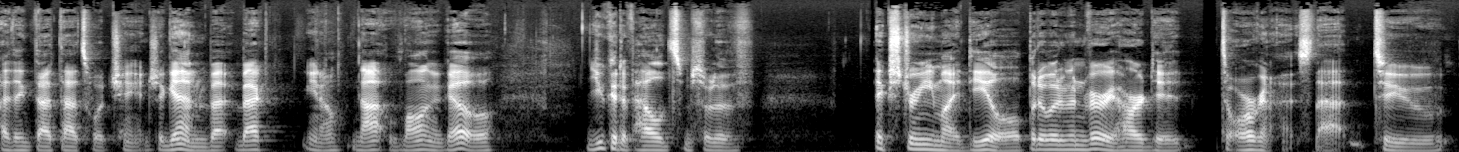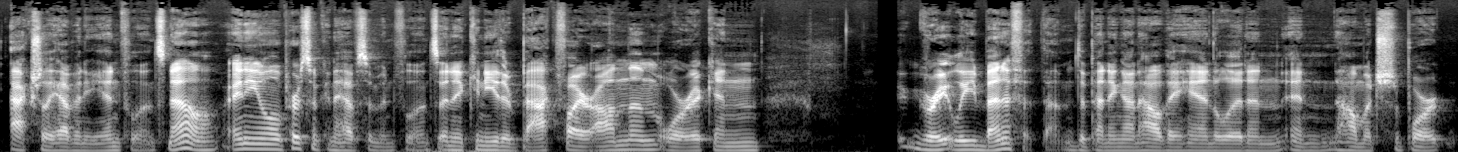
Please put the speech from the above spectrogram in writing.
I think that that's what changed. Again, back, back, you know, not long ago, you could have held some sort of extreme ideal, but it would have been very hard to to organize that to actually have any influence. Now, any old person can have some influence and it can either backfire on them or it can greatly benefit them depending on how they handle it and and how much support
